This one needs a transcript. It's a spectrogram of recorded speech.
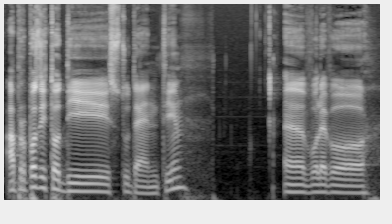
A proposito di studenti, eh, volevo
